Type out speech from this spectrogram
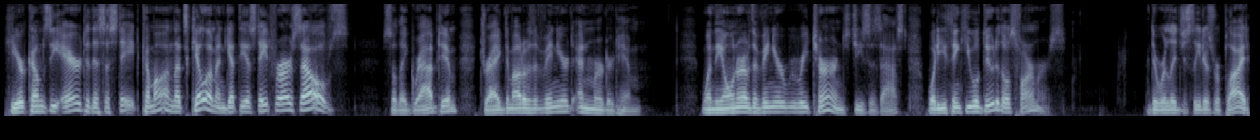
Here comes the heir to this estate. Come on, let's kill him and get the estate for ourselves. So they grabbed him, dragged him out of the vineyard, and murdered him. When the owner of the vineyard returns, Jesus asked, What do you think he will do to those farmers? The religious leaders replied,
